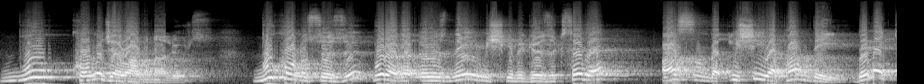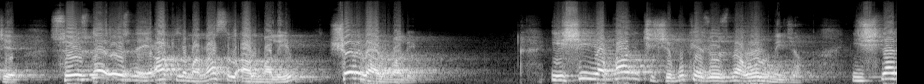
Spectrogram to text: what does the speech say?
Bu konu cevabını alıyoruz. Bu konu sözü burada özneymiş gibi gözükse de aslında işi yapan değil. Demek ki sözde özneyi aklıma nasıl almalıyım? Şöyle almalıyım. İşi yapan kişi bu kez özne olmayacak. İşten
